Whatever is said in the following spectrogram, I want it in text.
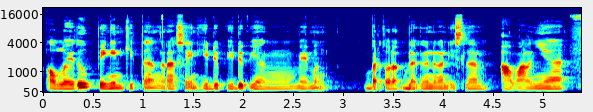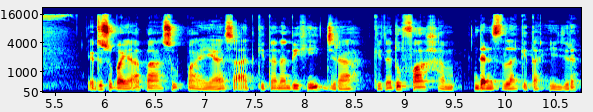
Allah itu pengen kita ngerasain hidup-hidup yang memang bertolak belakang dengan Islam awalnya itu supaya apa? Supaya saat kita nanti hijrah, kita tuh faham. Dan setelah kita hijrah,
